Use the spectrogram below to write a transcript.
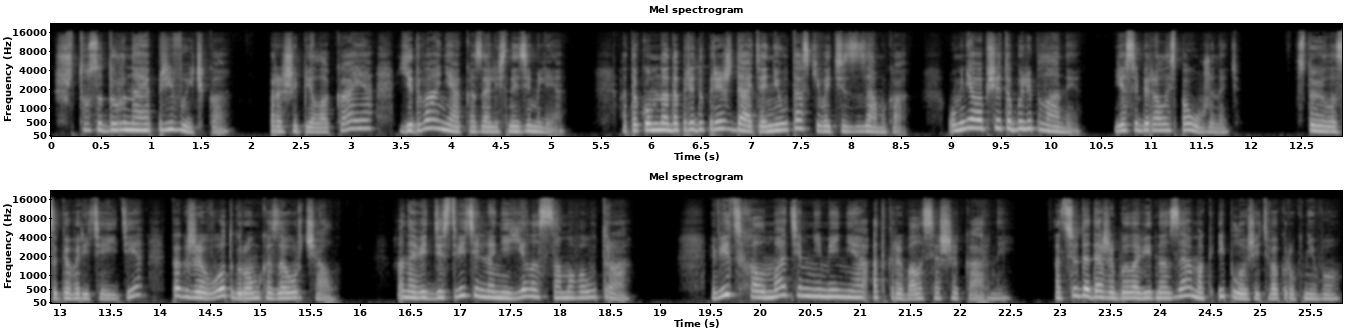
«Что за дурная привычка?» – прошипела Кая, едва они оказались на земле. «О таком надо предупреждать, а не утаскивать из замка. У меня вообще-то были планы. Я собиралась поужинать. Стоило заговорить о еде, как живот громко заурчал. Она ведь действительно не ела с самого утра. Вид с холма, тем не менее, открывался шикарный. Отсюда даже было видно замок и площадь вокруг него.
